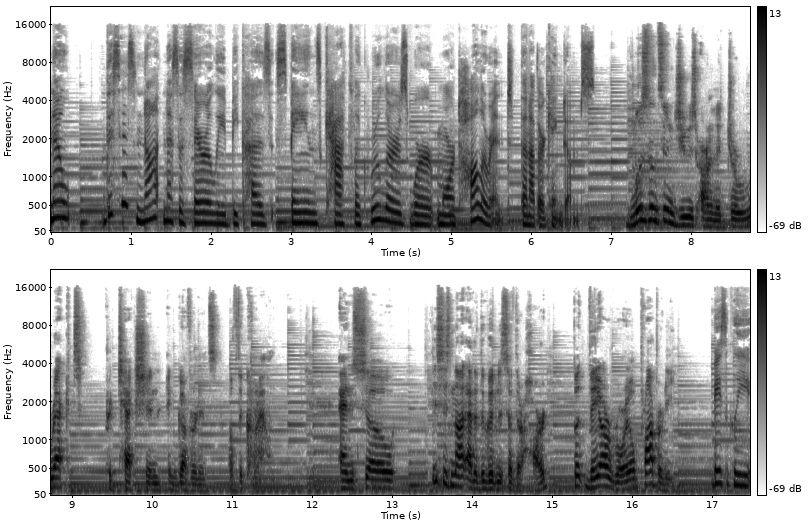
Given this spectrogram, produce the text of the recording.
Now, this is not necessarily because Spain's Catholic rulers were more tolerant than other kingdoms. Muslims and Jews are in the direct protection and governance of the crown. And so this is not out of the goodness of their heart, but they are royal property. Basically,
